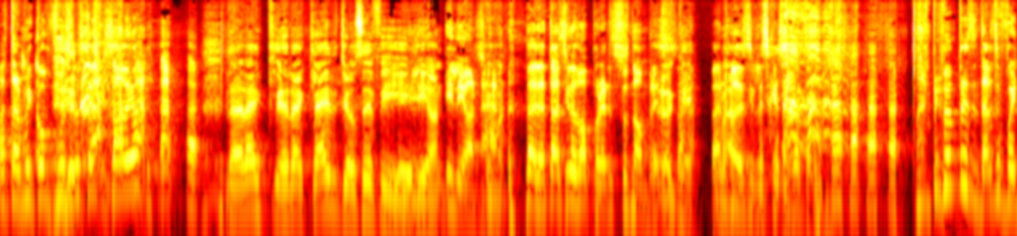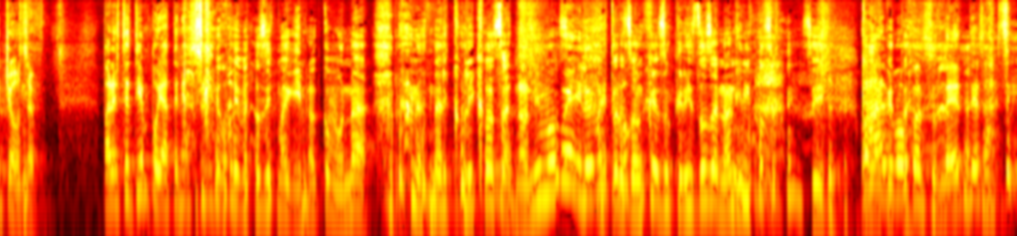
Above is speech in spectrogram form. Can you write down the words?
Va a estar muy confuso este episodio. No, era, era Clive, Joseph y, Leon. Y ajá. No, de todas sí les voy a poner sus nombres. Ok, ajá, para va. no decirles que son otros. El primero en presentarse fue Joseph. Para este tiempo ya tenía Es que, güey, me los imagino como una reunión de alcohólicos anónimos. Güey, lo pero son Jesucristos anónimos. Sí. Hola, ¿qué calvo con sus lentes. así.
